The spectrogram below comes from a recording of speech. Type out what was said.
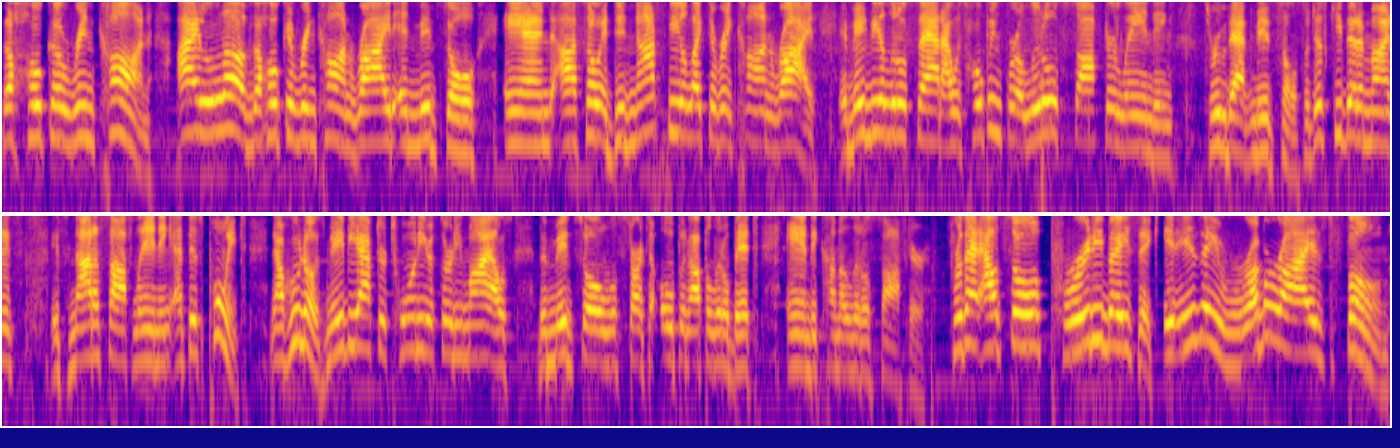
the Hoka Rincon. I love the Hoka Rincon ride and midsole, and uh, so it did not feel like the Rincon ride. It made me a little sad. I was hoping for a little softer landing through that midsole. So just keep that in mind. It's it's not a soft landing at this point. Now who knows? Maybe after 20 or 30 miles, the midsole will start to open up a little bit and become a little softer. For that outsole, pretty basic. It is a rubberized foam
